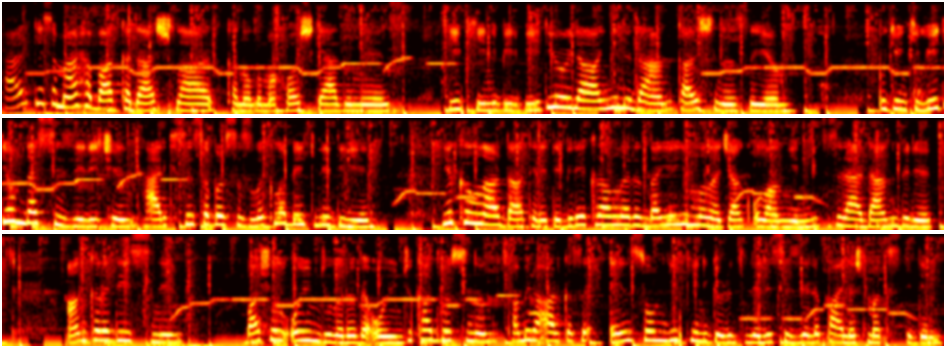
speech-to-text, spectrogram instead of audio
Herkese merhaba arkadaşlar. Kanalıma hoş geldiniz. Yepyeni bir videoyla yeniden karşınızdayım. Bugünkü videomda sizler için herkesin sabırsızlıkla beklediği, yakınlarda TRT1 ekranlarında yayınlanacak olan yeni dizilerden biri. Ankara dizisinin başrol oyuncuları ve oyuncu kadrosunun kamera arkası en son yepyeni görüntüleri sizlerle paylaşmak istedim.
